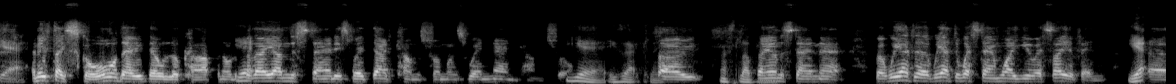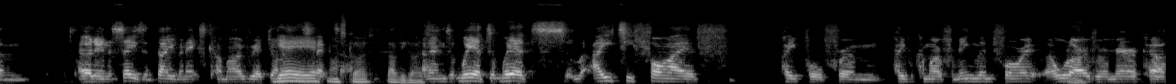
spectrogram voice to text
yeah, and if they score, they they'll look up and all. Yeah. But they understand it's where Dad comes from and it's where Nan comes from. yeah, exactly. So That's lovely. they understand that. But we had a we had the West Ham Way USA event yeah, um, early in the season. Dave and X come over. We had yeah, Jonathan yeah, yeah. Spector, Nice guys, lovely guys. and we had we had eighty five people from people come over from England for it, all Yeah. over America.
